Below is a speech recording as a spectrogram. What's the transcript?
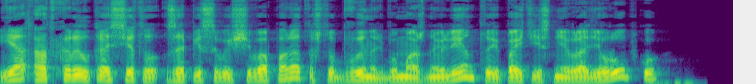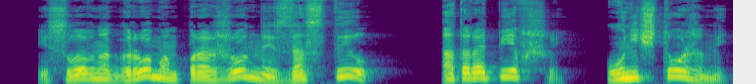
я открыл кассету записывающего аппарата, чтобы вынуть бумажную ленту и пойти с ней в радиорубку, и словно громом пораженный застыл, оторопевший, уничтоженный.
